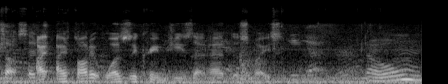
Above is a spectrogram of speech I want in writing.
sausage. I, I thought it was the cream cheese that had the spice. oh,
